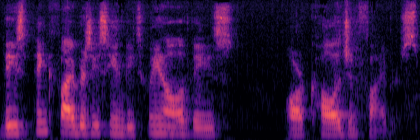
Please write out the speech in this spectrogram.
These pink fibers you see in between all of these are collagen fibers.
